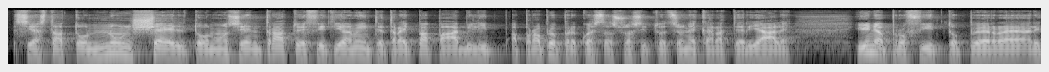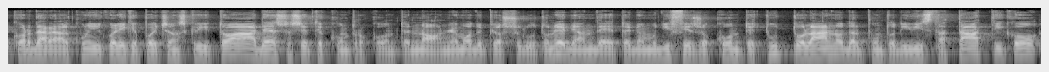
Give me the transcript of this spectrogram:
sia stato non scelto, non sia entrato effettivamente tra i papabili proprio per questa sua situazione caratteriale. Io ne approfitto per ricordare alcuni di quelli che poi ci hanno scritto ah adesso siete contro Conte, no, nel modo più assoluto. Noi abbiamo detto, abbiamo difeso Conte tutto l'anno dal punto di vista tattico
